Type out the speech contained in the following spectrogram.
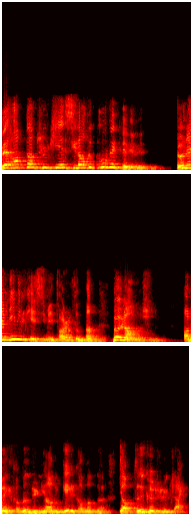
ve hatta Türkiye Silahlı Kuvvetleri'nin önemli bir kesimi tarafından böyle anlaşılıyor. Amerika'nın dünyanın geri kalanına yaptığı kötülükler.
